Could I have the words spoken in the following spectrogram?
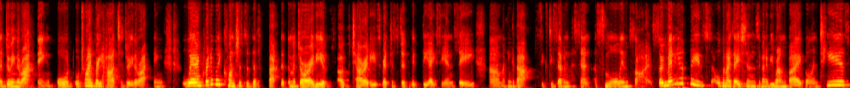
are, doing the right thing or, or trying very hard to do the right thing. We're incredibly conscious of the fact that the majority of, of charities registered with the ACNC, um, I think about 67% are small in size. So many of these organisations are going to be run by volunteers.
